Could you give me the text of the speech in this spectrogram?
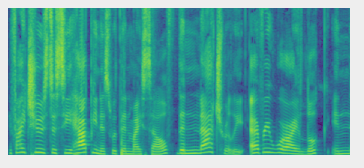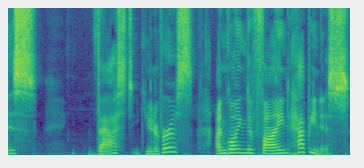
If I choose to see happiness within myself, then naturally, everywhere I look in this vast universe, I'm going to find happiness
